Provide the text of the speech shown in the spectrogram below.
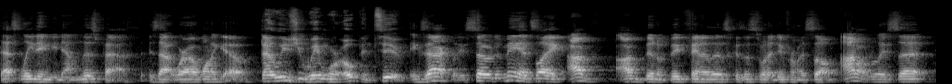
that's leading me down this path. Is that where I want to go? That leaves you way more open too. Exactly. So to me, it's like I've I've been a big fan of this because this is what I do for myself. I don't really set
